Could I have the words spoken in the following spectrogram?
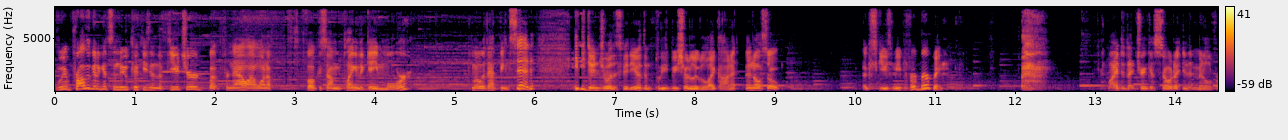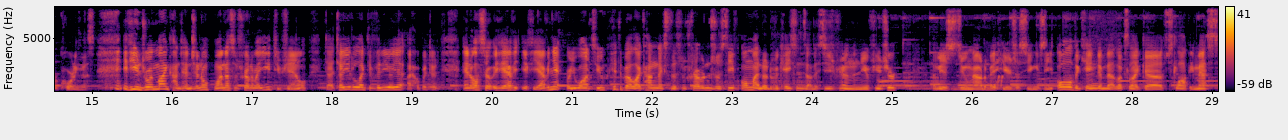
we're probably to get some new cookies in the future, but for now I want to focus on playing the game more. But with that being said, if you did enjoy this video, then please be sure to leave a like on it. And also, excuse me for burping. Why did I drink a soda in the middle of recording this? If you enjoy my content channel, why not subscribe to my YouTube channel? Did I tell you to like the video yet? I hope I did. And also, if you, have, if you haven't yet, or you want to, hit the bell icon next to the subscribe button to receive all my notifications on the channel in the near future. Let me just zoom out a bit here just so you can see all the kingdom that looks like a sloppy mess.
